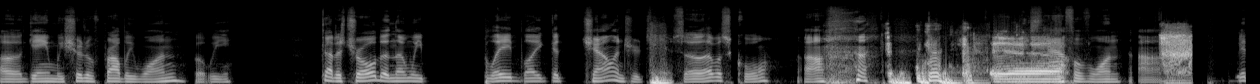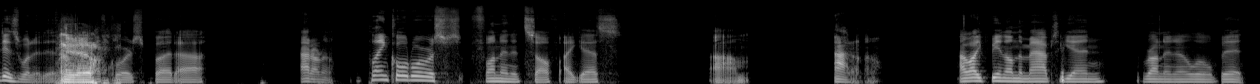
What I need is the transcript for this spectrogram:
a game we should have probably won, but we got a trolled, and then we played like a challenger team, so that was cool. Um, Yeah. half of one. Um, it is what it is, Yeah. of course. But uh, I don't know. Playing Cold War was fun in itself, I guess. Um, I don't know. I liked being on the maps again, running a little bit.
